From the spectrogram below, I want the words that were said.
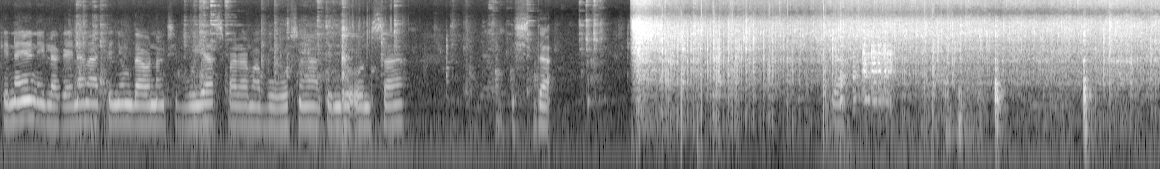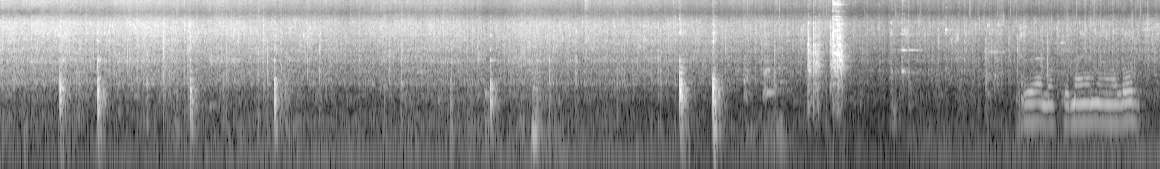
kinayan, ilagay na natin yung daon ng sibuyas para mabuhos na natin doon sa isda. isda. Ayan, okay na yan mga lods.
